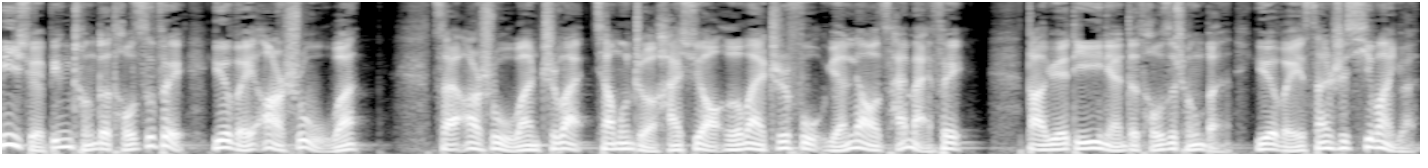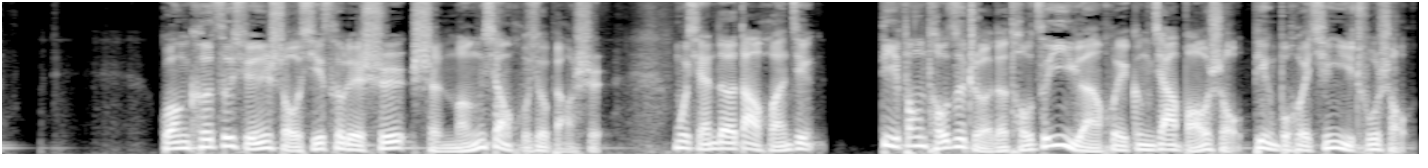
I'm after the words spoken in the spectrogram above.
蜜雪冰城的投资费约为二十五万。在二十五万之外，加盟者还需要额外支付原料采买费，大约第一年的投资成本约为三十七万元。广科咨询首席策略师沈萌向虎嗅表示，目前的大环境，地方投资者的投资意愿会更加保守，并不会轻易出手，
